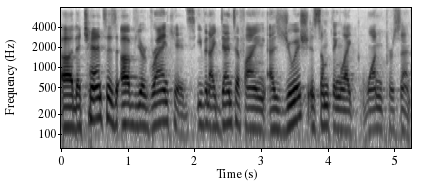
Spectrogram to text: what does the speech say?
uh, the chances of your grandkids even identifying as Jewish is something like 1%.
